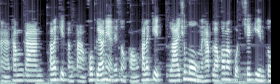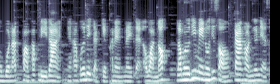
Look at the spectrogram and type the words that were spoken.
อ่าทำการภารกิจต่างๆ ครบแล้วเนี่ยในส่วนของภารกิจรายชั่วโมงนะครับเราก็มากดเช็คอินตรงโบนัสความพักดีได้นะครับเพื่อที่จะเก็บคะแนนในแต่ละวันเนาะเรามาดูที่เมนูที่ 2 การถอนเงินเนี่ยส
